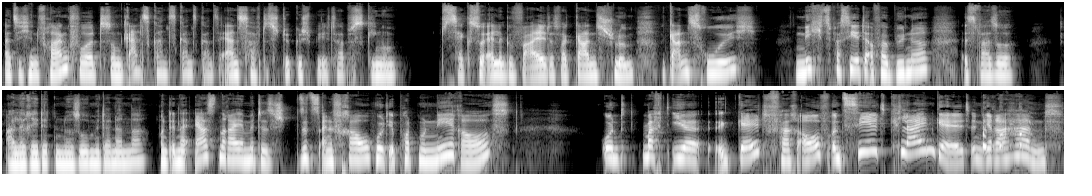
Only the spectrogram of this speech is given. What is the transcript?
als ich in Frankfurt so ein ganz, ganz, ganz, ganz ernsthaftes Stück gespielt habe, es ging um sexuelle Gewalt, das war ganz schlimm, ganz ruhig, nichts passierte auf der Bühne, es war so, alle redeten nur so miteinander. Und in der ersten Reihe Mitte sitzt eine Frau, holt ihr Portemonnaie raus und macht ihr Geldfach auf und zählt Kleingeld in ihrer Hand.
